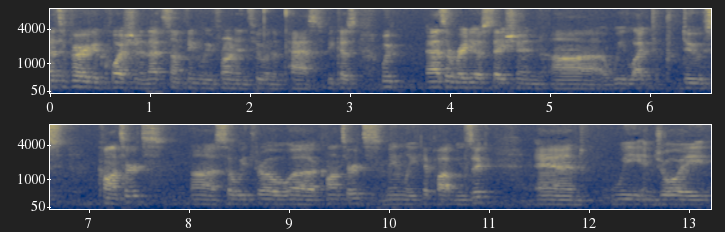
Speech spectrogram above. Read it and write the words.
that's a very good question, and that's something we've run into in the past because we, as a radio station, uh, we like to produce concerts. Uh, so we throw uh, concerts, mainly hip hop music, and we enjoy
